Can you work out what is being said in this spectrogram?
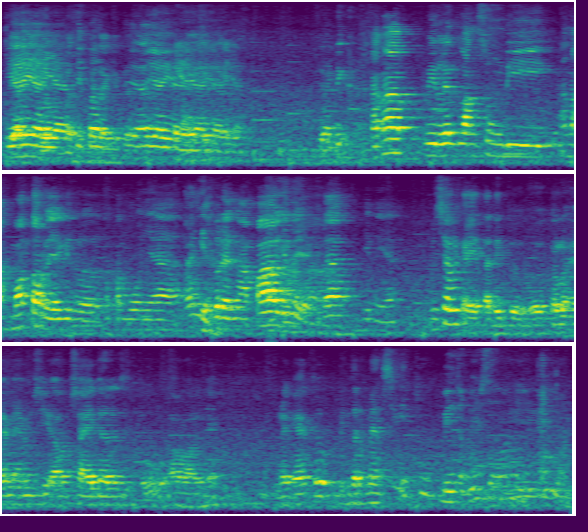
Iya iya iya tipe gitu. iya iya iya iya iya. iya. Jadi karena relate langsung di anak motor ya gitu loh ketemunya Ah, iya. brand apa gitu ya Ah. kita ini ya. misalnya kayak tadi tuh eh, kalau MMC Outsiders itu awalnya mereka itu Winter Mercy itu Bintang Mercy awalnya. emang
